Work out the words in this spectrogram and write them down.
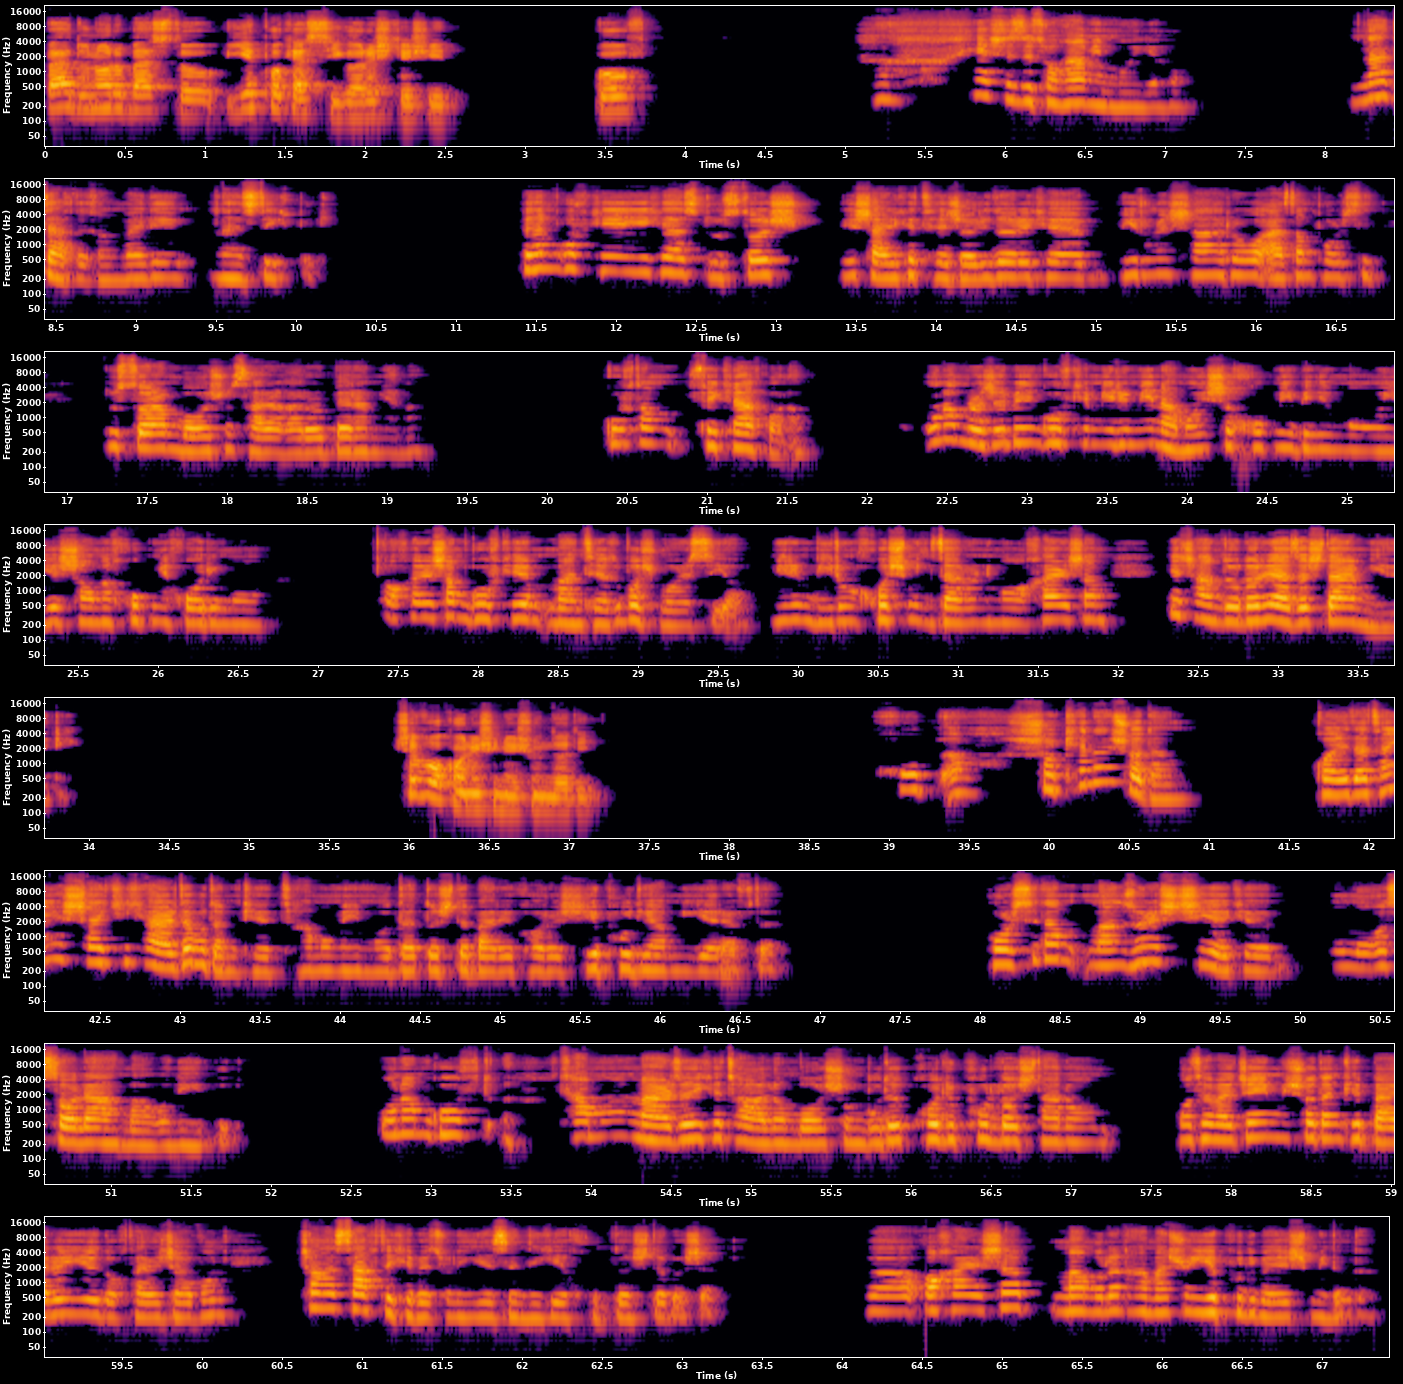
بعد اونا رو بست و یه پک از سیگارش کشید. گفت یه چیزی تو همین مایه ها نه دقیقا ولی نزدیک بود. بهم گفت که یکی از دوستاش یه شریک تجاری داره که بیرون شهر رو ازم پرسید دوست دارم باهاشون سر قرار برم یا نه؟ گفتم فکر نکنم. اونم راجع به این گفت که میریم یه نمایش خوب می‌بینیم و یه شام خوب می‌خوریم و آخرش هم گفت که منطقی باش مارسیا. میریم بیرون خوش میگذرانیم و آخرش هم یه چند دلاری ازش در میاری. چه واکنشی نشون دادی؟ خب شوکه نشدم. قاعدتا یه شکی کرده بودم که تمام این مدت داشته برای کارش یه پولی هم می‌گرفته. پرسیدم منظورش چیه که اون موقع سال احمقانه بود. اونم گفت تمام مردایی که تا الان باشون بوده کلی پول داشتن و متوجه این می شدن که برای یه دختر جوان چقدر سخته که بتونه یه زندگی خوب داشته باشه. و آخر شب معمولا همشون یه پولی بهش می‌دادن.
